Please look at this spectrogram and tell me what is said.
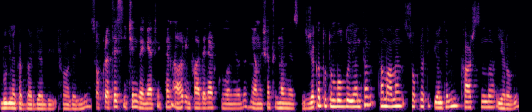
bugüne kadar geldiği ifade ediliyor. Sokrates için de gerçekten ağır ifadeler kullanıyordu. Yanlış hatırlamıyorsun. Jakatot'un bulduğu yöntem tamamen Sokratik yöntemin karşısında yer alıyor.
